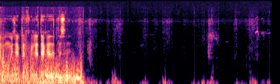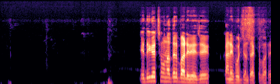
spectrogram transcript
এবং ওই যে একটা ফিলে দেখা যাইতেছে। এদিকে হচ্ছে ওনাদের বাড়ির, এই যে কানে পর্যন্ত একেবারে।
